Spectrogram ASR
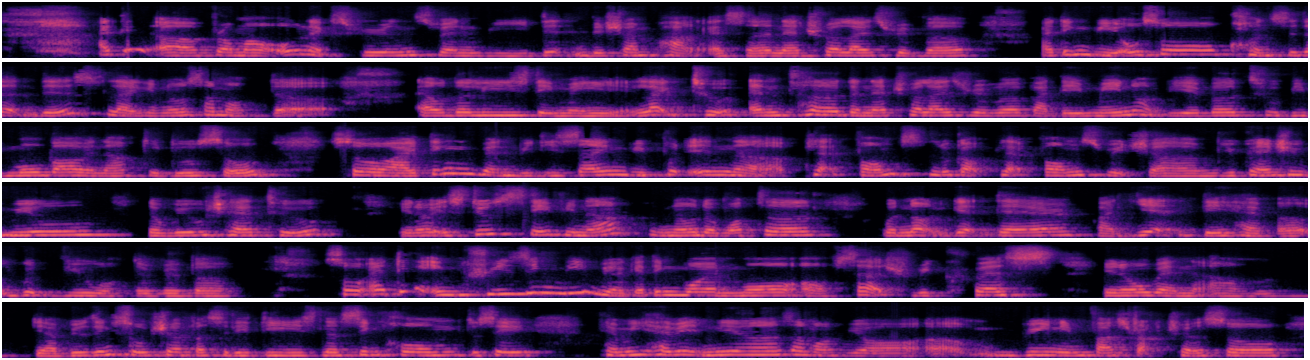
I think uh, from our own experience when we did Bishan Park as a naturalized river, I think we also considered this, like, you know, some of the elderlies, they may like to enter the naturalized river, but they may not be able to be mobile enough to do so. So I think when we design, we put in uh, platforms, lookout platforms, which um, you can actually wheel the wheelchair to you know, it's still safe enough. You know, the water will not get there, but yet they have a good view of the river. So I think increasingly we are getting more and more of such requests, you know, when um, they are building social facilities, nursing home to say, can we have it near some of your um, green infrastructure? So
